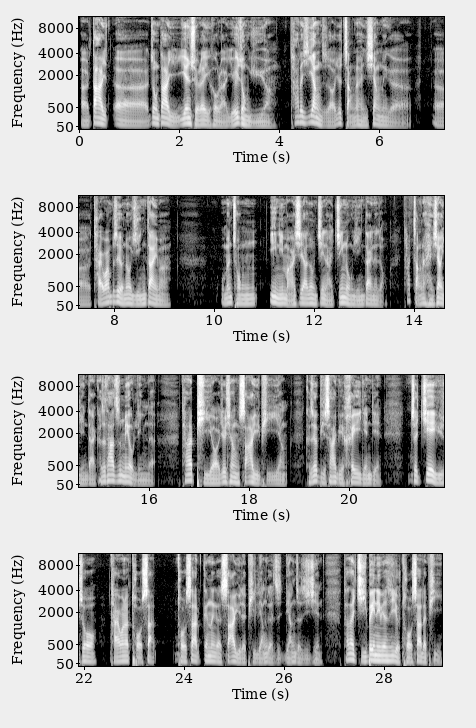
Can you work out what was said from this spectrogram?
呃，大呃，这种大雨淹水了以后呢，有一种鱼啊，它的样子哦，就长得很像那个呃，台湾不是有那种银带吗？我们从印尼、马来西亚这种进来金融银带那种，它长得很像银带，可是它是没有鳞的，它的皮哦，就像鲨鱼皮一样，可是又比鲨鱼皮黑一点点，这介于说台湾的托萨托萨跟那个鲨鱼的皮两者之两者之间，它在脊背那边是有托萨的皮。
